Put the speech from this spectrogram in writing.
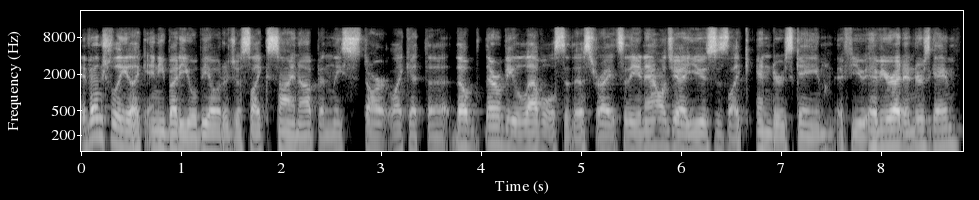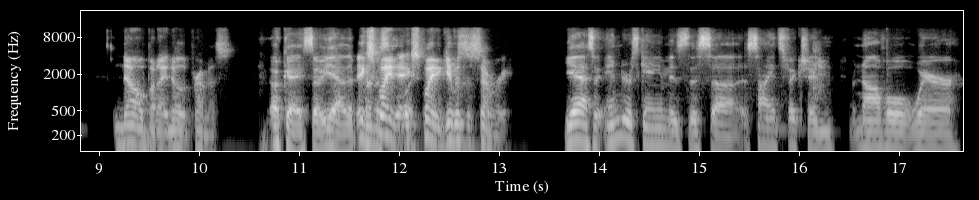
eventually like anybody will be able to just like sign up and at least start like at the there'll there'll be levels to this, right? So the analogy I use is like Ender's Game. If you have you read Ender's Game? No, but I know the premise. Okay, so yeah, the Explain it. Explain it. Give us a summary. yeah, so Ender's Game is this uh, science fiction novel where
